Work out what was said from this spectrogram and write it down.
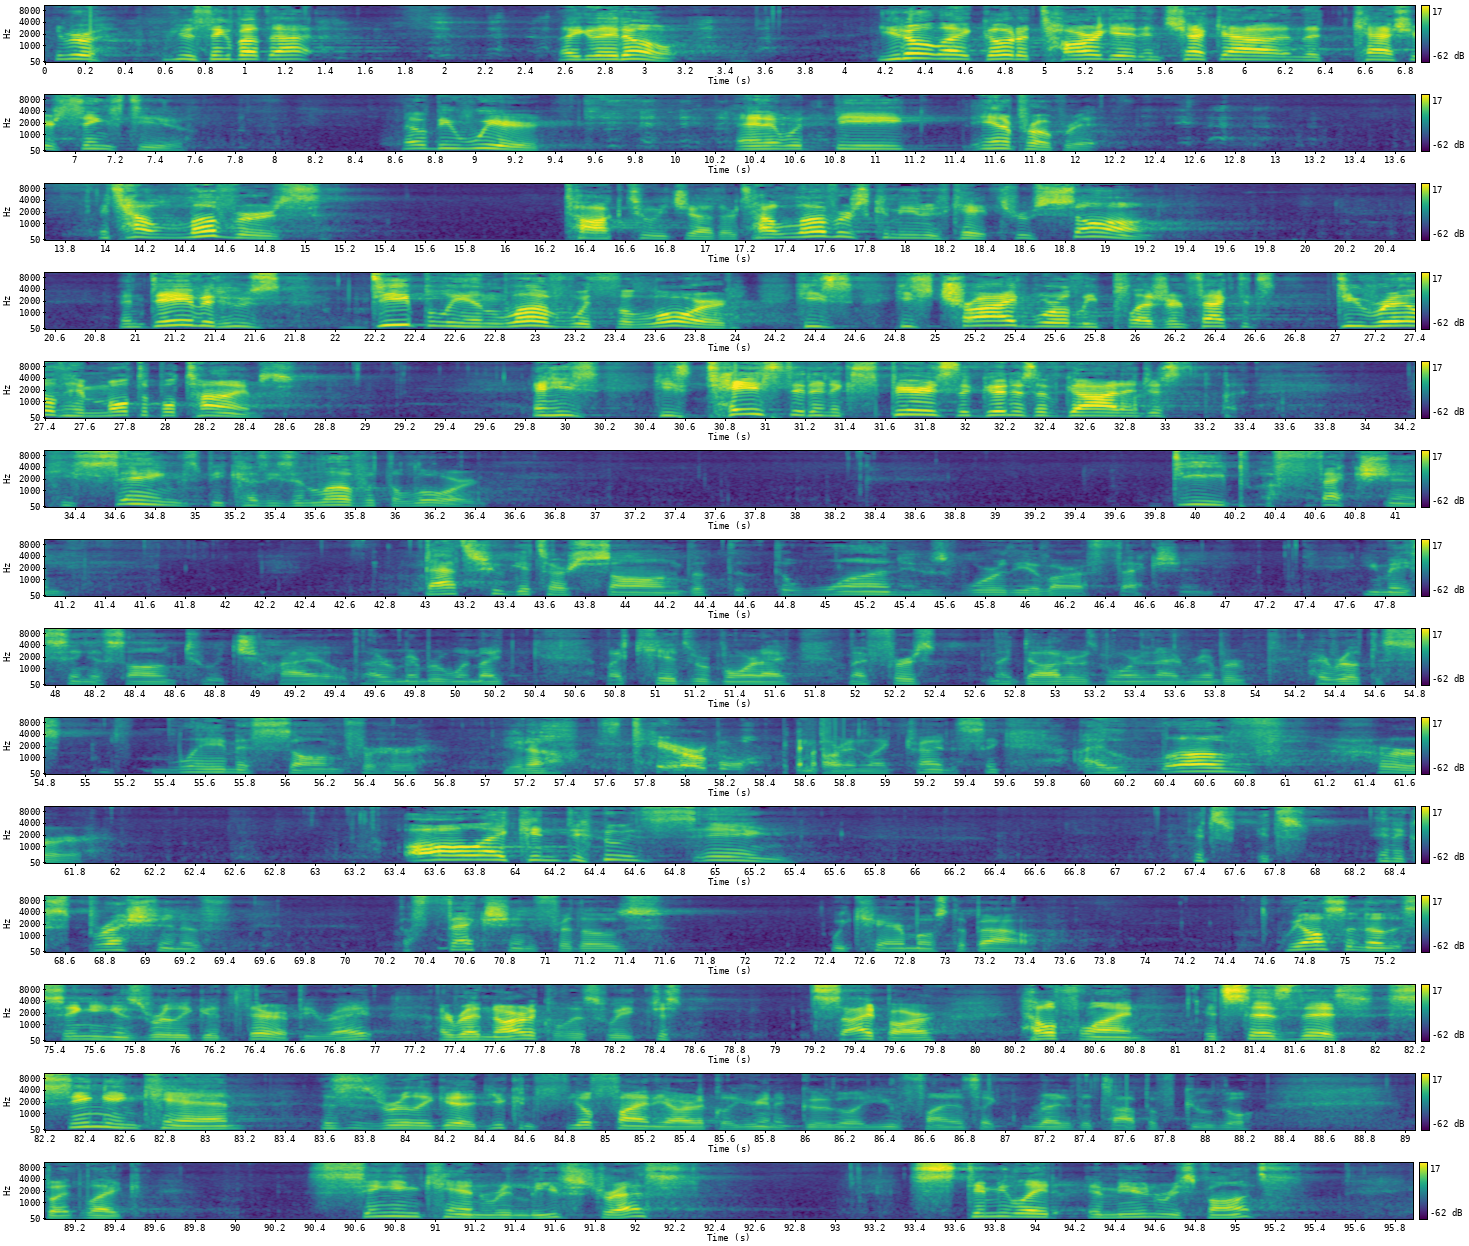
you ever, you ever think about that? Like they don't. You don't like go to Target and check out and the cashier sings to you. That would be weird. And it would be inappropriate. It's how lovers talk to each other. It's how lovers communicate through song. And David, who's deeply in love with the Lord, he's, he's tried worldly pleasure. In fact, it's derailed him multiple times. And he's, he's tasted and experienced the goodness of God and just, he sings because he's in love with the Lord. Deep affection. That's who gets our song, the, the, the one who's worthy of our affection you may sing a song to a child. I remember when my, my kids were born, I, my first, my daughter was born, and I remember I wrote the lamest song for her. You know, it's terrible. And like trying to sing. I love her. All I can do is sing. It's, it's an expression of affection for those we care most about. We also know that singing is really good therapy, right? I read an article this week, just sidebar, Healthline. It says this singing can, this is really good. You can, you'll find the article. You're going to Google it. You'll find it. It's like right at the top of Google. But like, singing can relieve stress, stimulate immune response,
